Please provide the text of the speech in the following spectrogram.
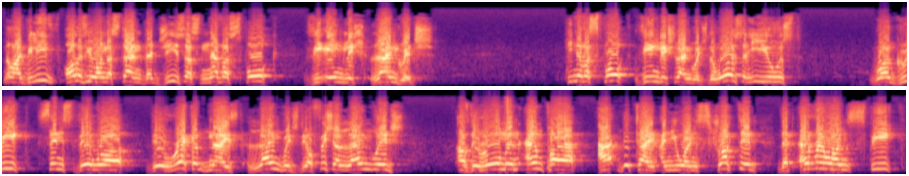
Now, I believe all of you understand that Jesus never spoke the English language. He never spoke the English language. The words that he used were Greek since they were the recognized language, the official language of the Roman Empire at the time, and you were instructed that everyone speak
